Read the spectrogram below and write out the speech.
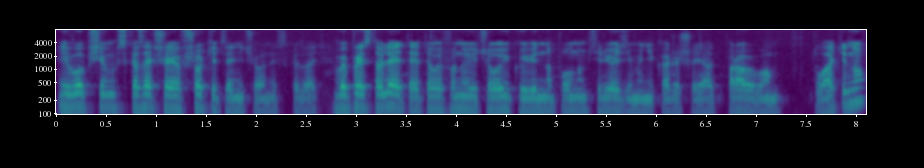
І, в общем, сказати, що я в шокі, це нічого не сказати. Ви представляєте, я телефоную чоловіку, і він на повному серйозі мені каже, що я відправив вам платіну,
